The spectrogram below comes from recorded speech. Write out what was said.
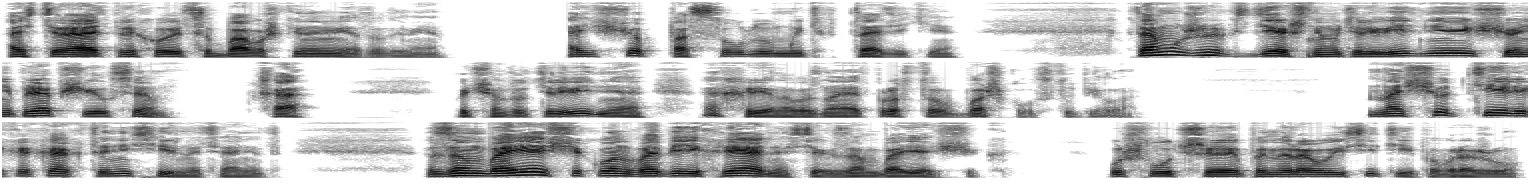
а стирать приходится бабушкиными методами. А еще посуду мыть в тазике. К тому же к здешнему телевидению еще не приобщился. Ха! Причем тут телевидение, а хрен его знает, просто в башку вступило. Насчет телека как-то не сильно тянет. Зомбоящик он в обеих реальностях зомбоящик. Уж лучше по мировой сети поброжу.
